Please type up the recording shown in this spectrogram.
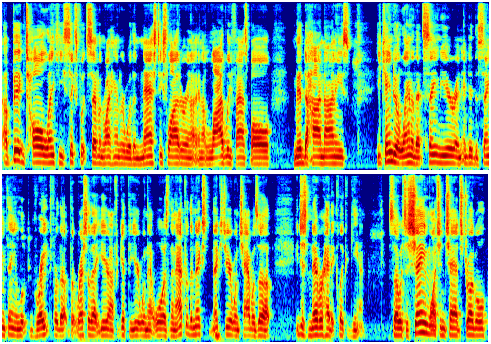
a big, tall, lanky, six foot seven right hander with a nasty slider and a, and a lively fastball, mid to high 90s. He came to Atlanta that same year and, and did the same thing and looked great for the, the rest of that year. I forget the year when that was. And then after the next next year when Chad was up, he just never had it click again. So it's a shame watching Chad struggle.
